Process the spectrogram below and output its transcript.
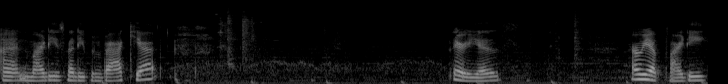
And Marty is not even back yet. There he is. Hurry up, Marty.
